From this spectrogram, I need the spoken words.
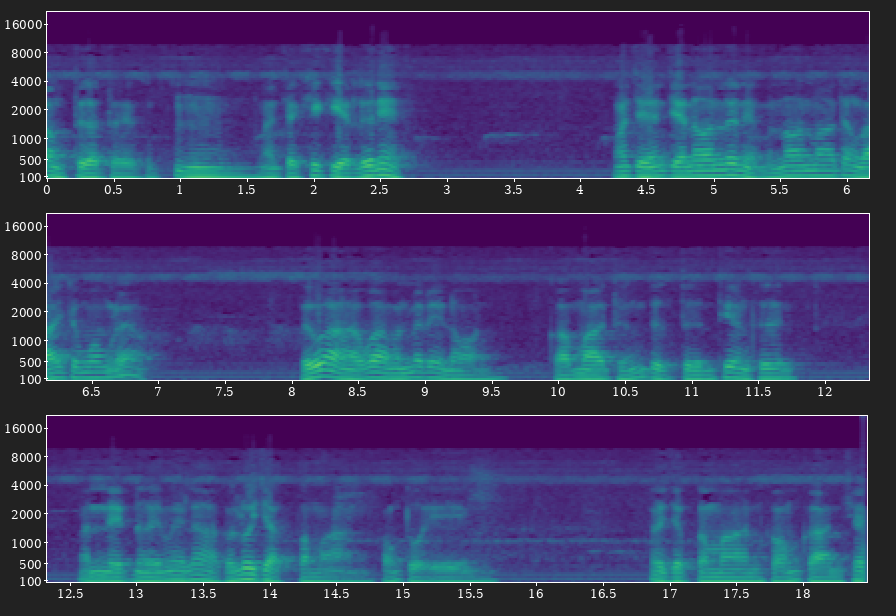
ต้องเตือนตัวเองมันจะขี้เกียจหรือนี่มันจะเห็นจะนอนหรือเนี่ย มันนอนมาตั้งหลายชั่วโมงแล้ว หรือว่าว่ามันไม่ได้นอนก็มาถึงตึกตื่นเที่ยงคืน มันเหน็ดเหนื่อยไม่ล่าก็รู้จักประมาณของตัวเองรู้จักประมาณของการใช้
